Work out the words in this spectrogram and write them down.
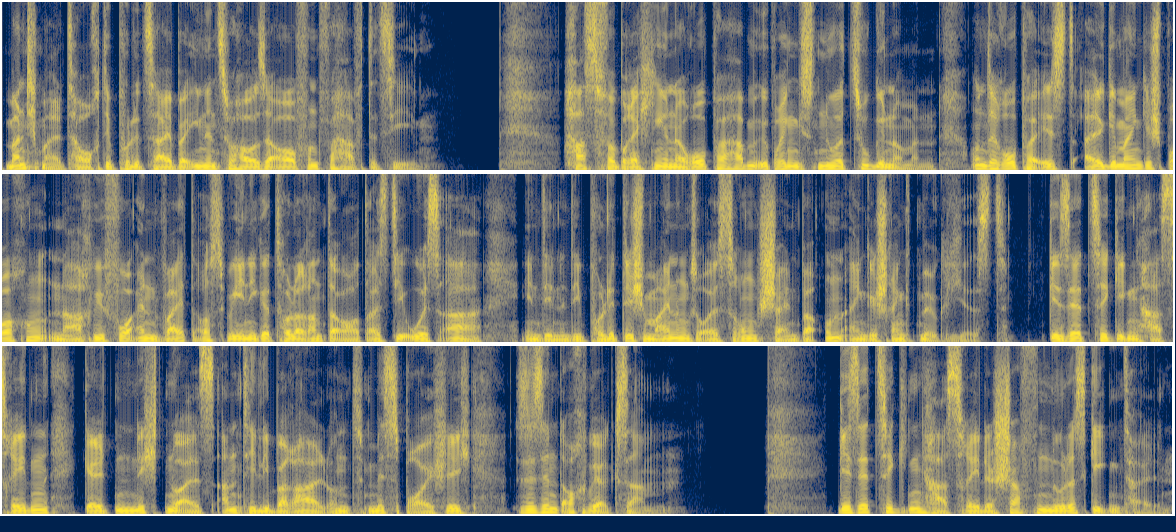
Manchmal taucht die Polizei bei ihnen zu Hause auf und verhaftet sie. Hassverbrechen in Europa haben übrigens nur zugenommen. Und Europa ist, allgemein gesprochen, nach wie vor ein weitaus weniger toleranter Ort als die USA, in denen die politische Meinungsäußerung scheinbar uneingeschränkt möglich ist. Gesetze gegen Hassreden gelten nicht nur als antiliberal und missbräuchlich, sie sind auch wirksam. Gesetze gegen Hassrede schaffen nur das Gegenteil.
